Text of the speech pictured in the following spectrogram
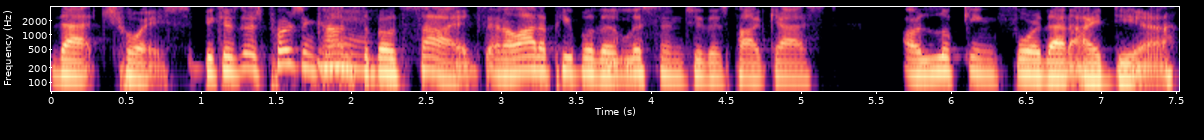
that choice because there's pros and cons yeah. to both sides and a lot of people that yeah. listen to this podcast are looking for that idea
